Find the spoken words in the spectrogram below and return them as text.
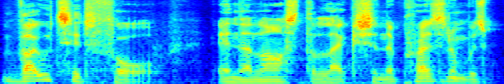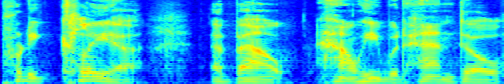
voted for in the last election? The president was pretty clear about how he would handle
